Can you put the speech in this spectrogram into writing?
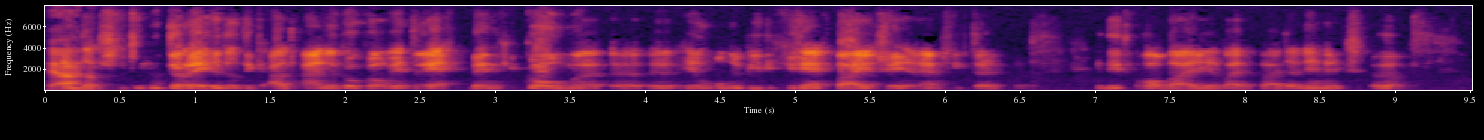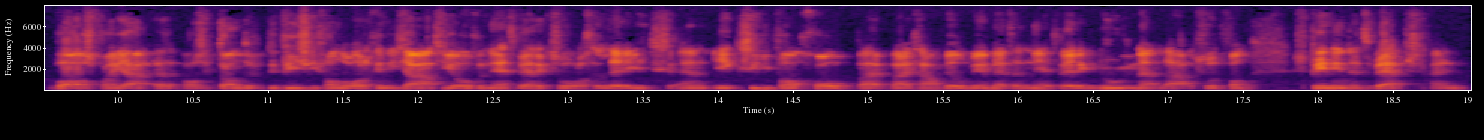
ja, en dat- dat is natuurlijk de reden dat ik uiteindelijk ook wel weer terecht ben gekomen, eh, eh, heel onderbiedig gezegd, bij een CRM-systeem. In dit geval bij, bij, bij Dynamics. Was van ja, als ik dan de, de, visie van de organisatie over netwerkzorg lees en ik zie van goh, wij, wij, gaan veel meer met een netwerk doen en daar een soort van spin in het web zijn,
